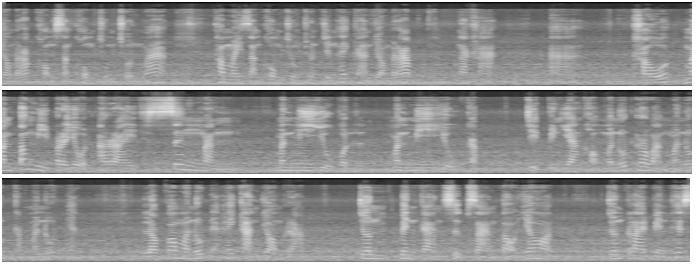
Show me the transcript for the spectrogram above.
ยอมรับของสังคมชุมชนว่าทำไมสังคมชุมชนจึงให้การยอมรับนะคะเขามันต้องมีประโยชน์อะไรซึ่งมันมันมีอยู่บนมันมีอยู่กับจิตวิญญาณของมนุษย์ระหว่างมนุษย์กับมนุษย์เนี่ยแล้วก็มนุษย์เนี่ยให้การยอมรับ จนเป็นการสืบสารต่อยอด จนกลายเป็นเทศ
